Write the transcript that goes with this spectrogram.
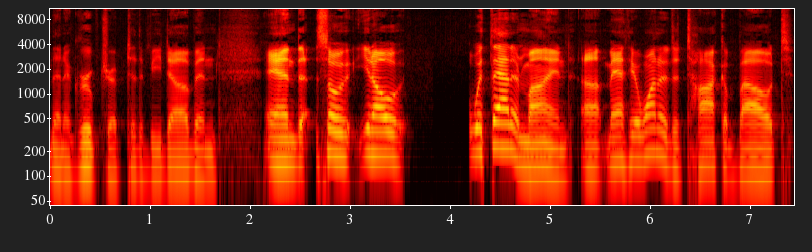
than a group trip to the B dub and and so you know with that in mind uh, Matthew I wanted to talk about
